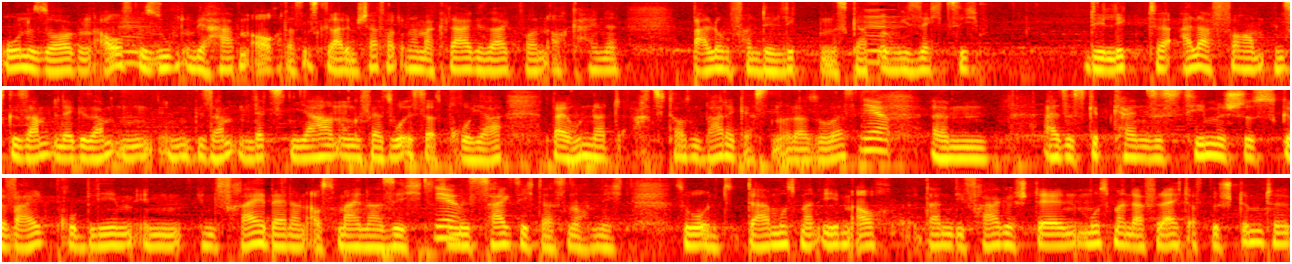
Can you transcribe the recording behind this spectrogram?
ohne Sorgen aufgesucht und wir haben auch, das ist gerade im Stadtrat auch nochmal klar gesagt worden, auch keine Ballung von Delikten. Es gab irgendwie 60 Delikte aller Formen insgesamt in der gesamten, im gesamten letzten Jahr und ungefähr so ist das pro Jahr bei 180.000 Badegästen oder sowas. Ja. Ähm, also es gibt kein systemisches Gewaltproblem in, in Freibädern aus meiner Sicht. Ja. Zumindest zeigt sich das noch nicht. So und da muss man eben auch dann die Frage stellen, muss man da vielleicht auf bestimmte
